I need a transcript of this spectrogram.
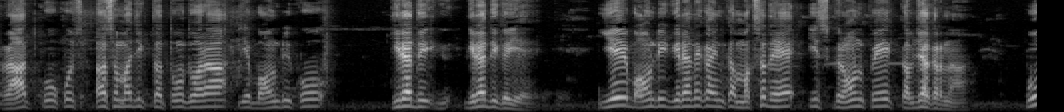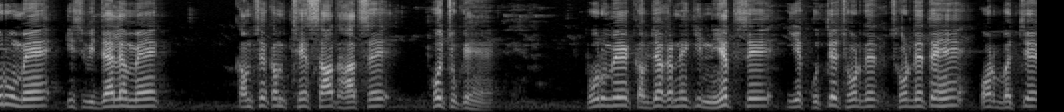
रात को कुछ असामाजिक तत्वों द्वारा ये बाउंड्री को गिरा दी गिरा दी गई है। ये बाउंड्री गिराने का इनका मकसद है इस ग्राउंड पे कब्जा करना। पूर्व में इस विद्यालय में कम से कम छः सात हादसे हो चुके हैं। पूर्व में कब्जा करने की नीयत से ये कुत्ते छोड़ दे, छोड़ देते हैं और बच्चे,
